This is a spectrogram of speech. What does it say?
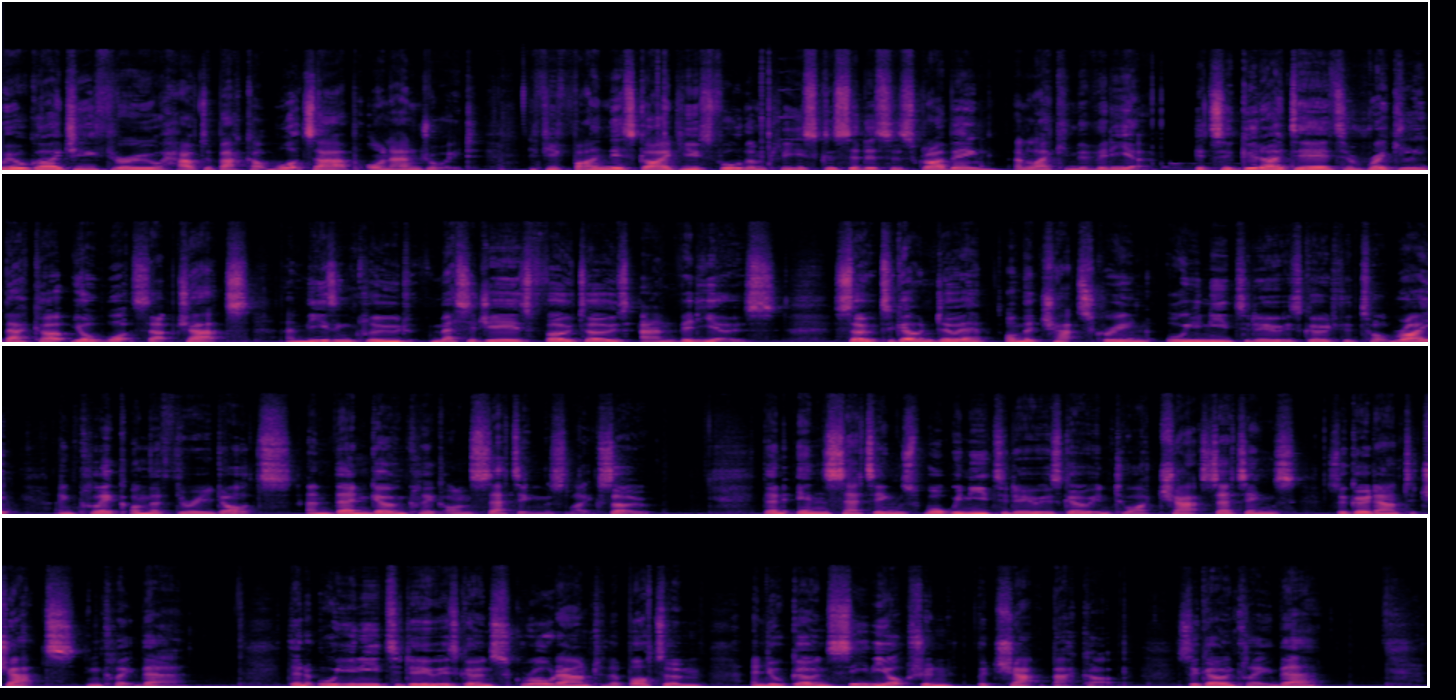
We'll guide you through how to back up WhatsApp on Android. If you find this guide useful, then please consider subscribing and liking the video. It's a good idea to regularly back up your WhatsApp chats, and these include messages, photos, and videos. So to go and do it, on the chat screen, all you need to do is go to the top right and click on the three dots, and then go and click on settings, like so. Then in settings, what we need to do is go into our chat settings, so go down to chats and click there. Then all you need to do is go and scroll down to the bottom and you'll go and see the option for chat backup. So go and click there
